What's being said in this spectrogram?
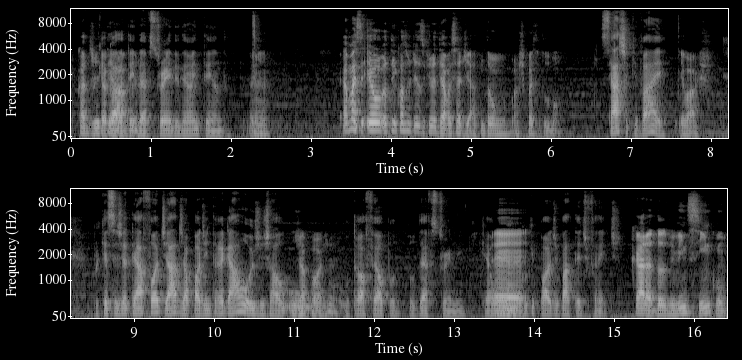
Por causa de Porque GTA. agora tem velho. Death Stranding, né? Eu entendo. É. É, mas eu, eu tenho quase certeza que GTA vai ser adiado, então acho que vai ser tudo bom. Você acha que vai? Eu acho. Porque se GTA for adiado, já pode entregar hoje já o, Já pode, é. o troféu pro, pro Death Stranding. Que é o É. único que pode bater de frente. Cara, 2025,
